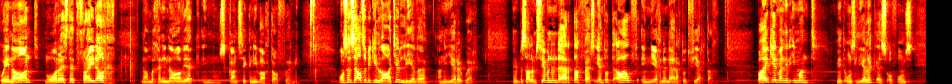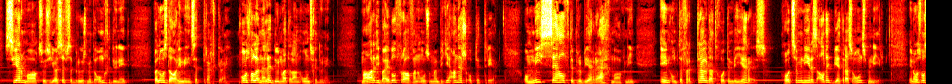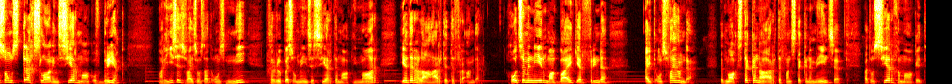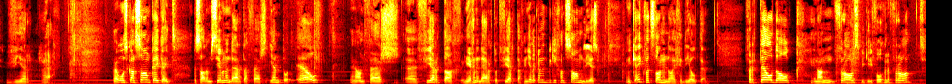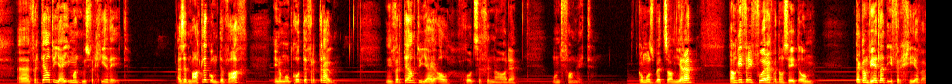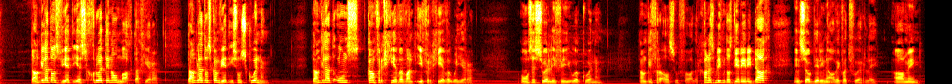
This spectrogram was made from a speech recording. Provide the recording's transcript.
Goeienaand. Môre is dit Vrydag. Dan begin die naweek en ons kan seker nie wag daarvoor nie. Ons gaan selfs 'n bietjie laat jou lewe aan die Here oor. In Psalm 37 vers 1 tot 11 en 39 tot 40. Baie keer wanneer iemand met ons lelik is of ons seermaak soos Josef se broers met hom gedoen het, wil ons daardie mense terugkry. Ons wil aan hulle doen wat hulle aan ons gedoen het. Maar die Bybel vra van ons om 'n bietjie anders op te tree om nie self te probeer regmaak nie en om te vertrou dat God in beheer is. God se manier is altyd beter as ons manier. En ons wil soms terugslaan en seermaak of breek. Maar Jesus wys ons dat ons nie geroep is om mense seer te maak nie, maar eerder hulle harte te verander. God se manier maak baie keer vriende uit ons vyande. Dit maak stikkende harte van stikkende mense wat ons seer gemaak het weer reg. Nou ons kan saam kyk uit Psalm 37 vers 1 tot 11 en dan vers uh, 40 39 tot 40 en julle kan dit bietjie gaan saam lees en kyk wat staan in daai gedeelte. Vertel dalk en dan vra ons bietjie die volgende vraag. Uh vertel toe jy iemand moes vergewe het. Is dit maklik om te wag en om op God te vertrou? En vertel toe jy al God se genade ontvang het. Kom ons bid saam. Here, dankie vir die voorreg wat ons het om te kan weet dat U vergewe. Dankie dat ons weet U is groot en almagtig, Here. Dankie dat ons kan weet U is ons koning. Dankie dat ons kan vergewe want U vergewe, o Here. Ons is so lief vir U, o koning. Dankie vir alles, o Vader. Gaan asseblief met ons deur hierdie dag en sou ook deur die naweek wat voorlê. Amen.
